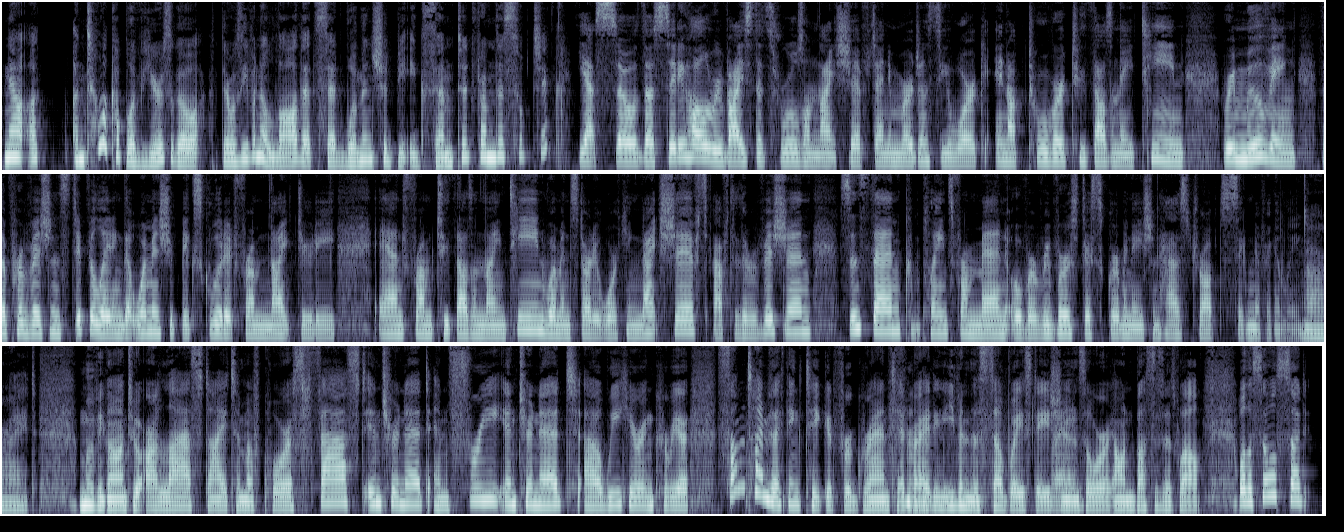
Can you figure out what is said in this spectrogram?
Now, a until a couple of years ago, there was even a law that said women should be exempted from this sukjik. Yes, so the City Hall revised its rules on night shift and emergency work in October 2018, removing the provision stipulating that women should be excluded from night duty. And from 2019, women started working night shifts after the revision. Since then, complaints from men over reverse discrimination has dropped significantly. All right. Moving on to our last item, of course, fast internet and free internet. Uh, we here in Korea sometimes I think take it for granted, right? Even in the subway stations Right. or on buses as well. Well, the Seoul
